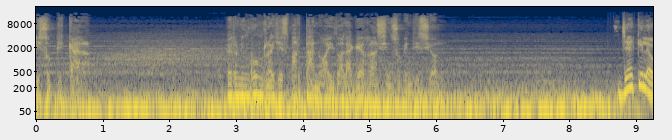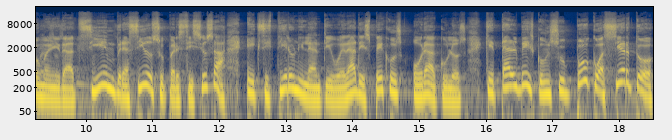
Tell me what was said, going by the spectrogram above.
y suplicar. Pero ningún rey espartano ha ido a la guerra sin su bendición ya que la humanidad siempre ha sido supersticiosa, existieron en la antigüedad espejos oráculos que tal vez con su poco acierto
